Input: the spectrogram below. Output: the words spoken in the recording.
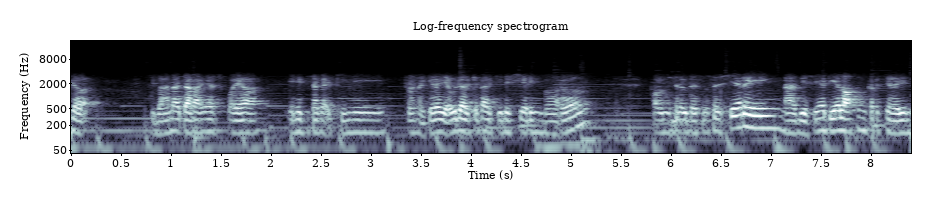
nggak gimana caranya supaya ini bisa kayak gini terus akhirnya ya udah kita kita sharing bareng kalau misalnya udah selesai sharing nah biasanya dia langsung kerjain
